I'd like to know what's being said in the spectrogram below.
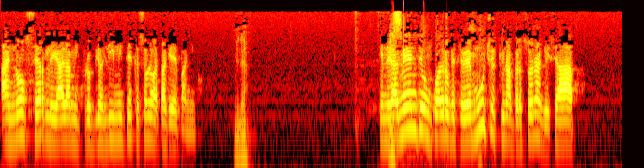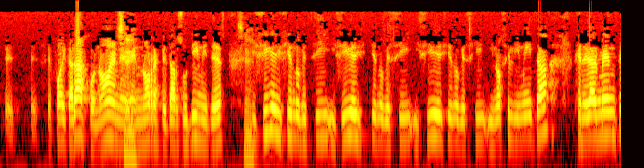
a no ser leal a mis propios límites, que son los ataques de pánico. Mira. Generalmente un cuadro que se ve mucho es que una persona que ya se, fue al carajo, ¿no? En, no respetar sus límites y sigue diciendo que sí, y sigue diciendo que sí, y sigue diciendo que sí, y no se limita, generalmente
